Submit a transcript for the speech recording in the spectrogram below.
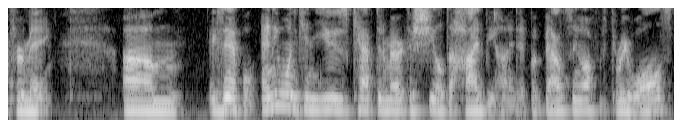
for me. Um, example, anyone can use Captain America's shield to hide behind it, but bouncing off of three walls,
